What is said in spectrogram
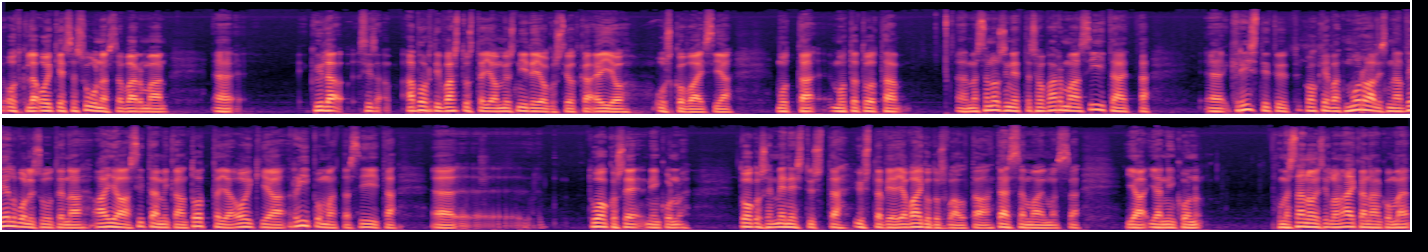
olet kyllä oikeassa suunnassa varmaan. Äh, kyllä siis abortin vastustajia on myös niiden joukossa, jotka ei ole uskovaisia, mutta, mutta tuota, äh, mä sanoisin, että se on varmaan siitä, että äh, kristityt kokevat moraalisena velvollisuutena ajaa sitä, mikä on totta ja oikeaa, riippumatta siitä, tuoko se, niin kuin, tuoko se menestystä, ystäviä ja vaikutusvaltaa tässä maailmassa. Ja, ja niin kuin, kun mä sanoin silloin aikanaan, kun mä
